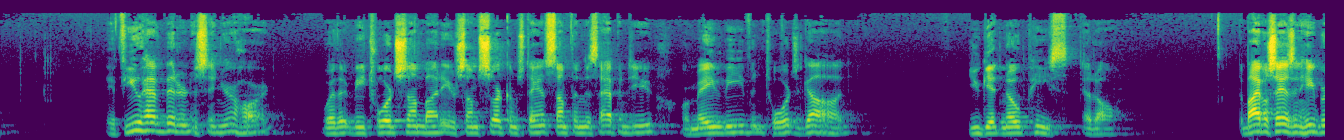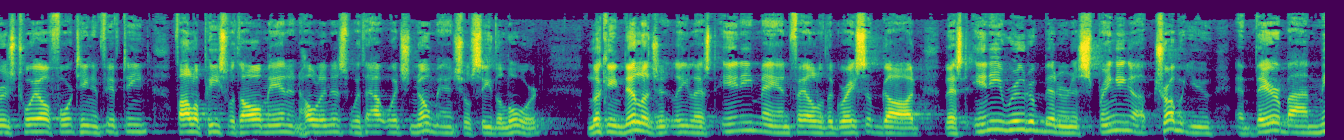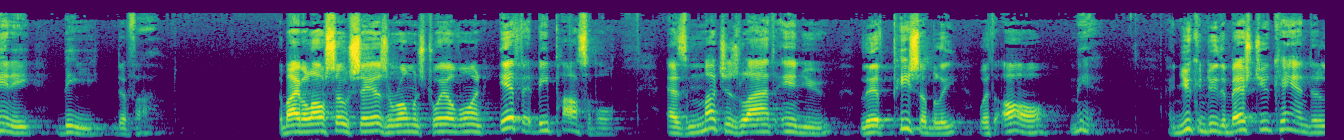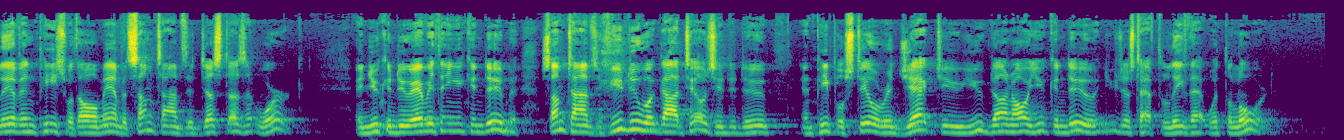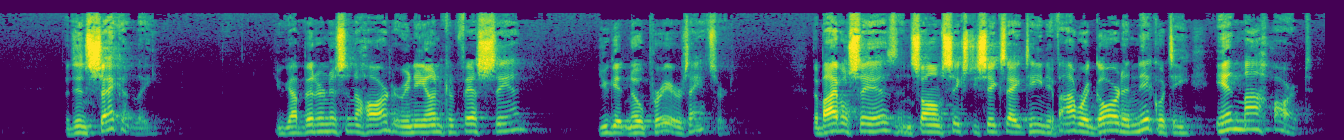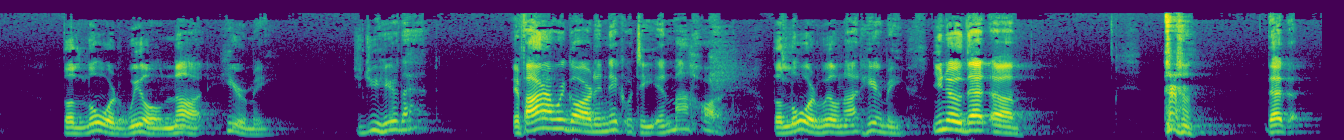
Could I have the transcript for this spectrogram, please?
if you have bitterness in your heart, whether it be towards somebody or some circumstance, something that's happened to you, or maybe even towards God, you get no peace at all. The Bible says in Hebrews 12, 14, and 15, follow peace with all men and holiness, without which no man shall see the Lord, looking diligently lest any man fail of the grace of God, lest any root of bitterness springing up trouble you, and thereby many be defiled. The Bible also says in Romans 12 1, if it be possible, as much as lieth in you, live peaceably with all men. And you can do the best you can to live in peace with all men, but sometimes it just doesn't work. And you can do everything you can do, but sometimes if you do what God tells you to do and people still reject you, you've done all you can do, and you just have to leave that with the Lord. But then, secondly, you got bitterness in the heart or any unconfessed sin, you get no prayers answered. The Bible says in Psalm 66 18, if I regard iniquity in my heart, the Lord will not hear me. Did you hear that? If I regard iniquity in my heart, the Lord will not hear me. You know that uh, that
